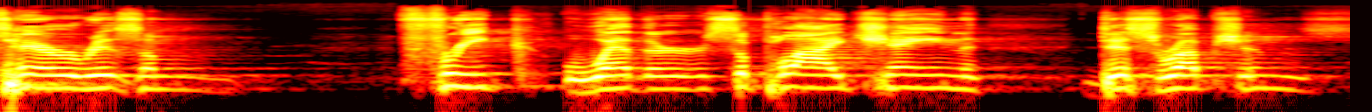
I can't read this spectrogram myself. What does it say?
terrorism, freak weather, supply chain disruptions,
